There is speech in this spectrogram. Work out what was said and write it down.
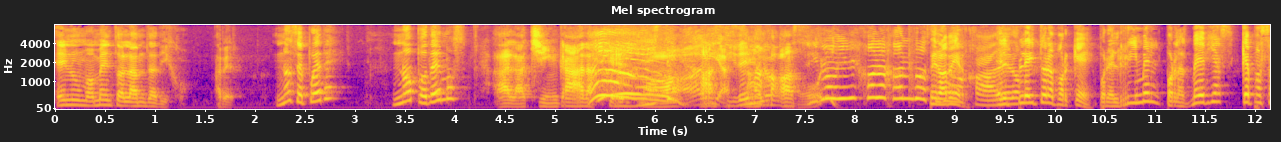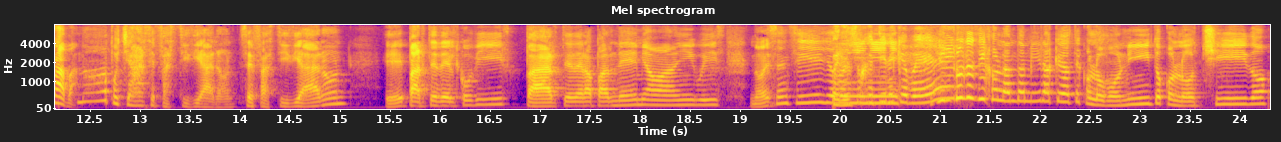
en un momento Lambda dijo: A ver, ¿no se puede? ¿No podemos? A la chingada. Ay, así de maja- así lo dijo Alejandro. así Pero a ver, ¿el pleito era por qué? ¿Por el rímel? ¿Por las medias? ¿Qué pasaba? No, pues ya se fastidiaron. Se fastidiaron. Eh, parte del COVID, parte de la pandemia, maniwis. No es sencillo. ¿Pero eso qué tiene que ver? Y entonces dijo Landa, mira, quédate con lo bonito, con lo chido,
